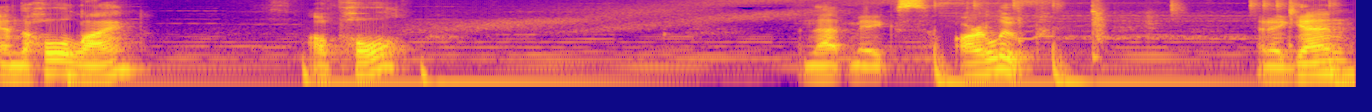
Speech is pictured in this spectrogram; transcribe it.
and the hole line. I'll pull, and that makes our loop. And again,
